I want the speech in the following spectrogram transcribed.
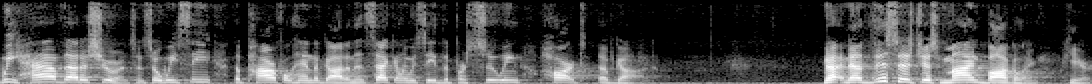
We have that assurance. And so we see the powerful hand of God. And then, secondly, we see the pursuing heart of God. Now, now this is just mind boggling here.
